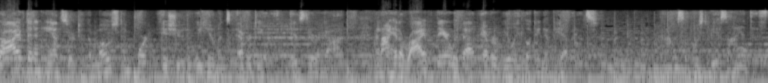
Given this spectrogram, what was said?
Arrived at an answer to the most important issue that we humans ever deal with is there a God? And I had arrived there without ever really looking at the evidence. And I was supposed to be a scientist.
